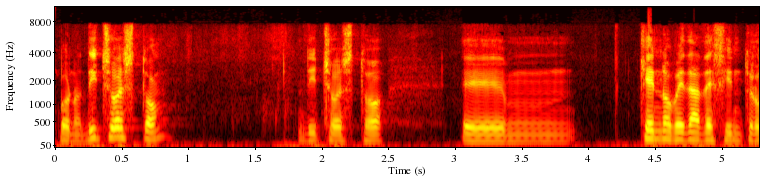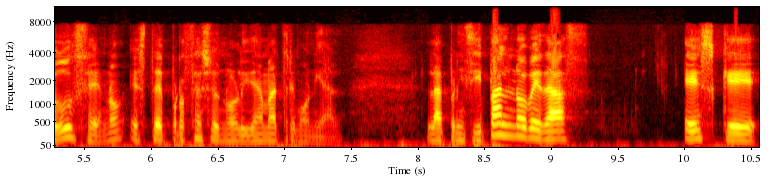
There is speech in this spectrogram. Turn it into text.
Bueno, dicho esto, dicho esto, eh, ¿qué novedades introduce este proceso de nulidad matrimonial? La principal novedad es que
